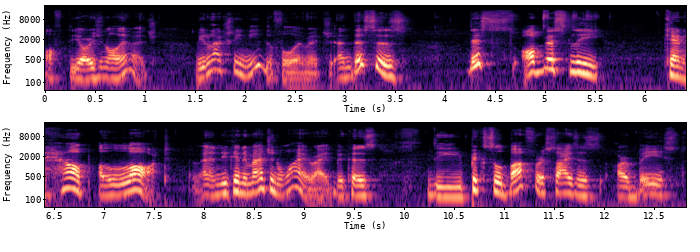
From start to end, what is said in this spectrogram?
of the original image. We don't actually need the full image, and this is this obviously can help a lot. And you can imagine why, right? Because the pixel buffer sizes are based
